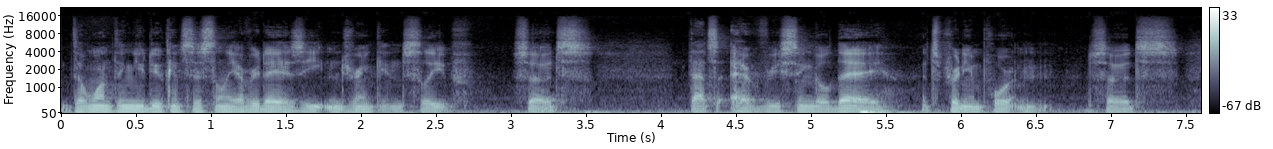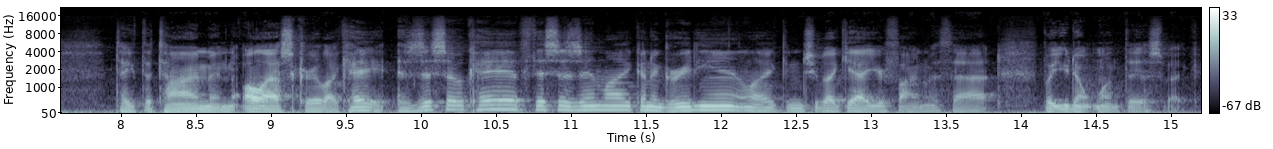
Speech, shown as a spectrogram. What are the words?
the one thing you do consistently every day is eat and drink and sleep. So it's, that's every single day. It's pretty important. So it's, take the time and I'll ask her like, hey, is this okay if this is in like an ingredient? Like, and she'll be like, yeah, you're fine with that, but you don't want this. Like,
